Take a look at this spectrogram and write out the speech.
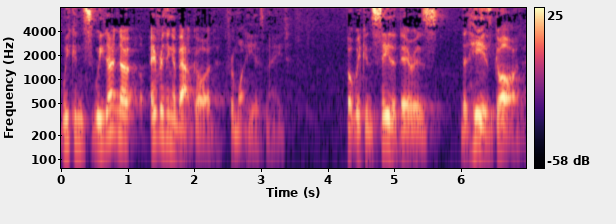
We can we don't know everything about God from what He has made, but we can see that there is that He is God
